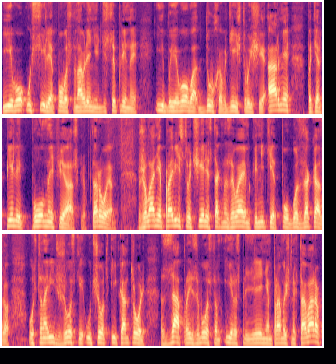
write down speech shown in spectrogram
и его усилия по восстановлению дисциплины и боевого духа в действующей армии потерпели полное фиаско. Второе. Желание правительства через так называемый комитет по госзаказу установить жесткий учет и контроль за производством и распределением промышленных товаров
